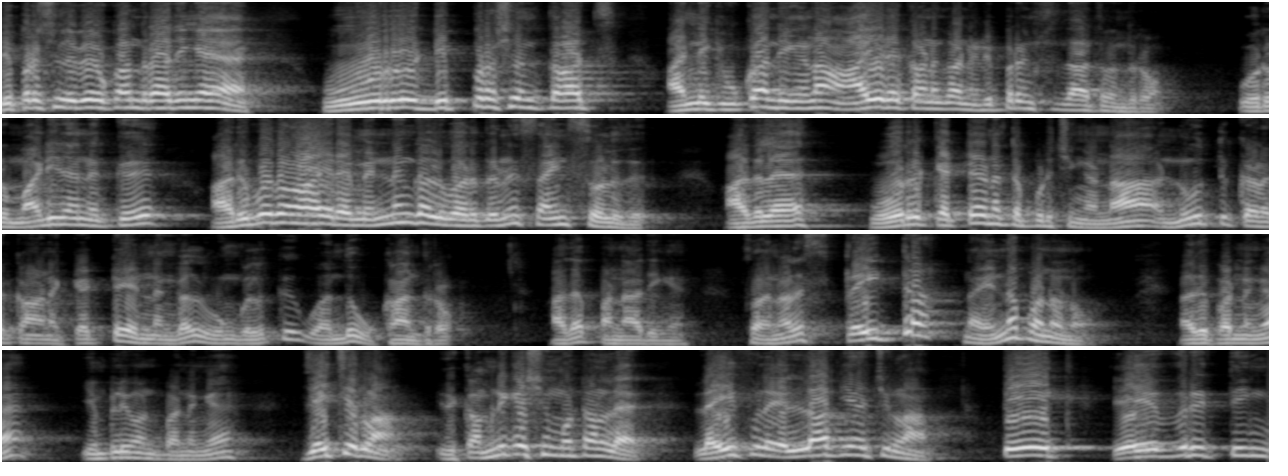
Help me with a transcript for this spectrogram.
டிப்ரெஷனில் போய் உட்காந்துடாதீங்க ஒரு டிப்ரெஷன் தாட்ஸ் அன்னைக்கு உட்காந்தீங்கன்னா ஆயிரக்கணக்கான டிப்ரெஷன் தாட்ஸ் வந்துடும் ஒரு மனிதனுக்கு அறுபதாயிரம் எண்ணங்கள் வருதுன்னு சயின்ஸ் சொல்லுது. அதில் ஒரு கெட்ட எண்ணத்தை பிடிச்சிங்கன்னா நூற்றுக்கணக்கான கெட்ட எண்ணங்கள் உங்களுக்கு வந்து உட்காந்துரும் அதை பண்ணாதீங்க. ஸோ அதனால் ஸ்ட்ரைட்டாக நான் என்ன பண்ணணும்? அது பண்ணுங்கள் இம்ப்ளிமெண்ட் பண்ணுங்கள் ஜெயிச்சிடலாம். இது கம்யூனிகேஷன் மட்டும் இல்லை லைஃப்பில் எல்லாத்தையும் வச்சிடலாம். Take everything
